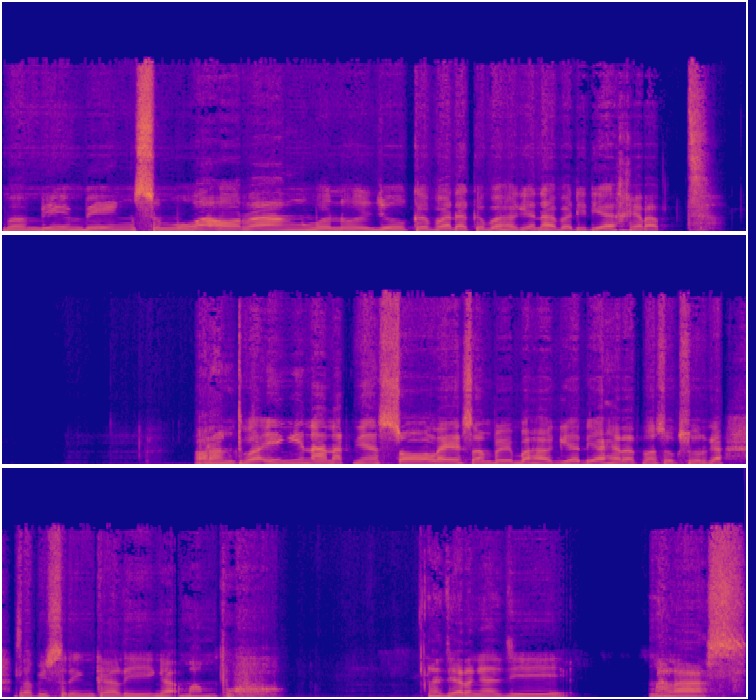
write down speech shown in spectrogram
membimbing semua orang menuju kepada kebahagiaan abadi di akhirat. Orang tua ingin anaknya soleh sampai bahagia di akhirat masuk surga. Tapi sering kali nggak mampu. Ngajar ngaji malas.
